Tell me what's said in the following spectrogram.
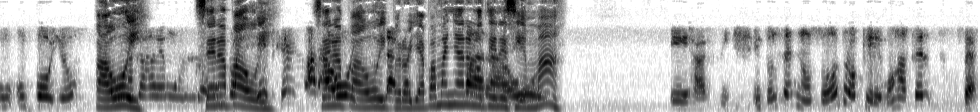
un, un pollo. Pa' una hoy. caja de muslo, Cena para hoy. para Cena para hoy, pero ya para mañana no tiene 100 hoy. más. es así. Entonces nosotros queremos hacer, o sea,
